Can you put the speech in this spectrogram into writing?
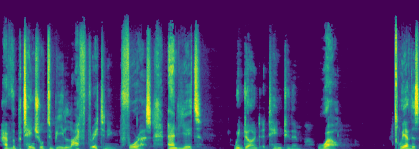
have the potential to be life threatening for us, and yet we don't attend to them well. We have this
